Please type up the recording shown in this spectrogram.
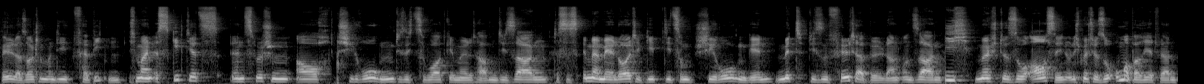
Bilder, sollte man die verbieten? Ich meine, es gibt jetzt inzwischen auch Chirurgen, die sich zu Wort gemeldet haben, die sagen, dass es immer mehr Leute gibt, die zum Chirurgen gehen mit diesen Filterbildern und sagen, ich möchte so aussehen und ich möchte so umoperiert werden.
